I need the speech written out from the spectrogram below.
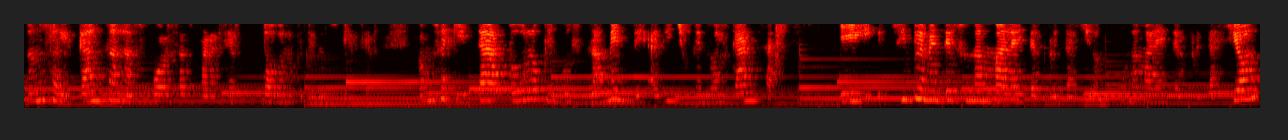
No nos alcanzan las fuerzas para hacer todo lo que tenemos que hacer. Vamos a quitar todo lo que nuestra mente ha dicho que no alcanza. Y simplemente es una mala interpretación, una mala interpretación,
